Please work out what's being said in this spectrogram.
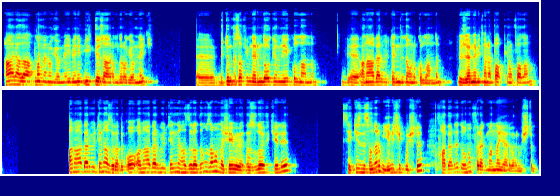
Hala da atmam ben o gömleği. Benim ilk göz ağrımdır o gömlek. Ee, bütün kısa filmlerimde o gömleği kullandım. Ee, ana haber bülteninde de onu kullandım. Üzerine bir tane papyon falan. Ana haber bülteni hazırladık. O ana haber bültenini hazırladığımız zaman da şey böyle hızlı öfkeli 8'di sanırım yeni çıkmıştı. Haberde de onun fragmanına yer vermiştim.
